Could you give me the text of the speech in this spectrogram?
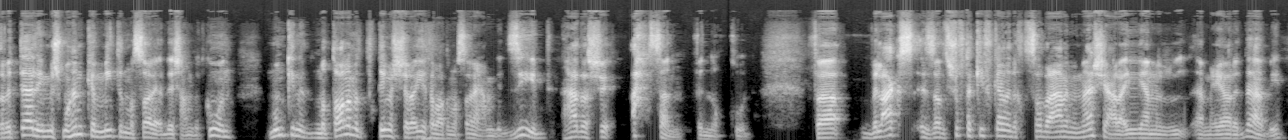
فبالتالي مش مهم كمية المصاري قديش عم بتكون ممكن طالما القيمة الشرائية تبعت المصاري عم بتزيد هذا الشيء أحسن في النقود. فبالعكس إذا شفت كيف كان الاقتصاد العالمي ماشي على أيام المعيار الذهبي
